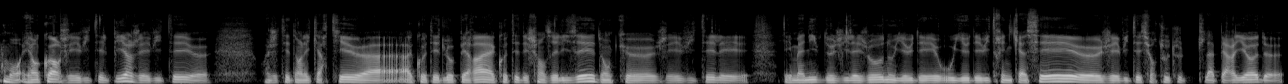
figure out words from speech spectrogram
Euh. Bon, et encore, j'ai évité le pire, j'ai évité moi, j'étais dans les quartiers euh, à, côté de l'Opéra, à côté des Champs-Élysées, donc euh, j'ai évité les, les, manifs de gilets jaunes où il y a eu des, où il y a eu des vitrines cassées. Euh, j'ai évité surtout toute la période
